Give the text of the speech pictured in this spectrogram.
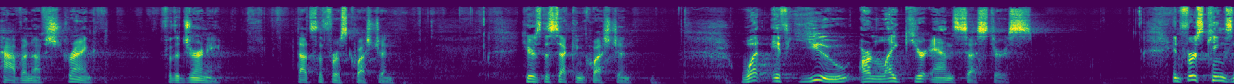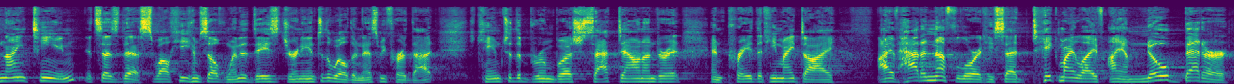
have enough strength for the journey? That's the first question. Here's the second question What if you are like your ancestors? In 1 Kings 19, it says this While he himself went a day's journey into the wilderness, we've heard that, he came to the broom bush, sat down under it, and prayed that he might die. I have had enough, Lord, he said. Take my life. I am no better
